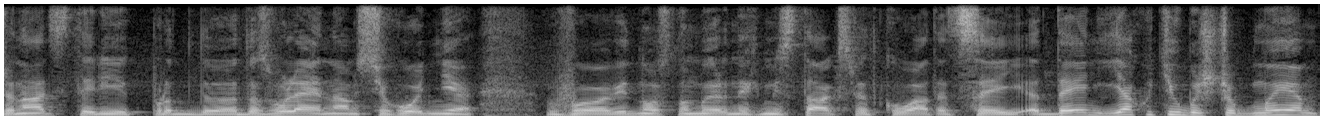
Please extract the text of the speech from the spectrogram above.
13-й рік. дозволяє нам сьогодні в відносно мирних містах святкувати цей день. Я хотів би, щоб ми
